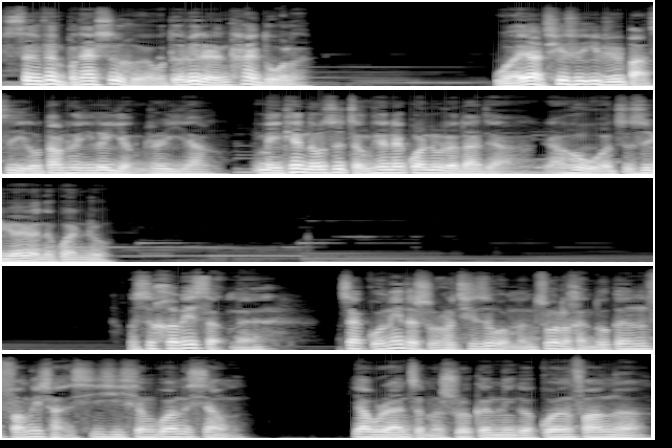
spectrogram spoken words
身份不太适合。我得罪的人太多了。我呀，其实一直把自己都当成一个影子一样，每天都是整天在关注着大家，然后我只是远远的关注。我是河北省的，在国内的时候，其实我们做了很多跟房地产息息相关的项目，要不然怎么说跟那个官方啊，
